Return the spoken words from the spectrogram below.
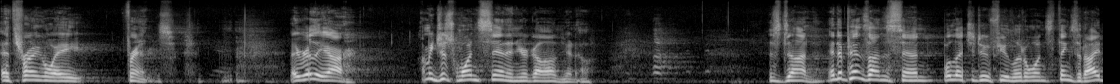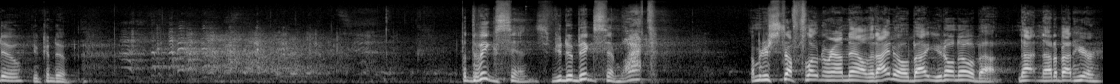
at throwing away friends. They really are. I mean, just one sin and you're gone, you know. It's done. It depends on the sin. We'll let you do a few little ones. Things that I do, you can do. But the big sins, if you do a big sin, what? I mean, there's stuff floating around now that I know about, you don't know about. Not, not about here,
